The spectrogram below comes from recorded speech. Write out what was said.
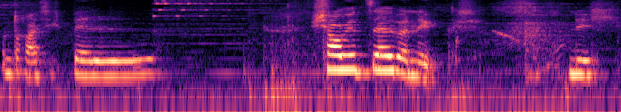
und 30 Bell. Ich schaue jetzt selber nicht. Nicht.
